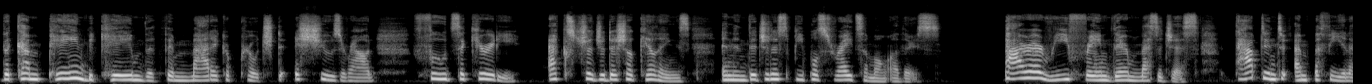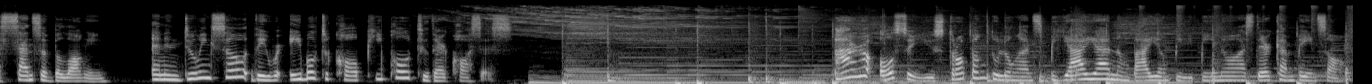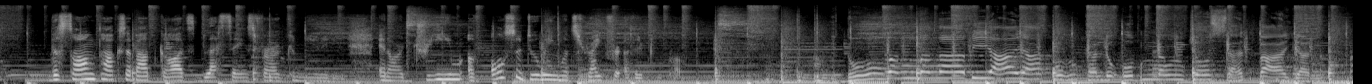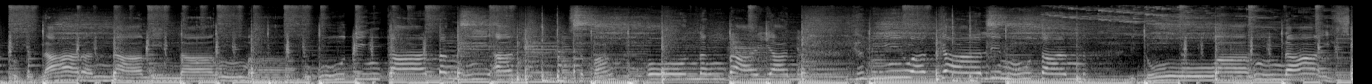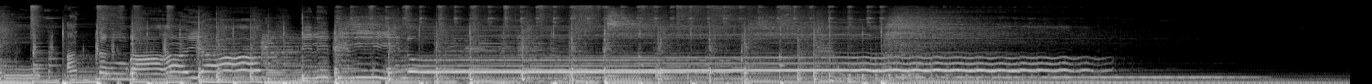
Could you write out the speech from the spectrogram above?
The campaign became the thematic approach to issues around food security, extrajudicial killings, and indigenous peoples' rights, among others. Para reframed their messages, tapped into empathy and a sense of belonging, and in doing so, they were able to call people to their causes. Para also used Tropang Tulungan's Biyaya ng Bayang Pilipino as their campaign song. The song talks about God's blessings for our community and our dream of also doing what's right for other people. Ito ang mga biyaya kung kaloob ng Diyos at bayan Tutularan namin ng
